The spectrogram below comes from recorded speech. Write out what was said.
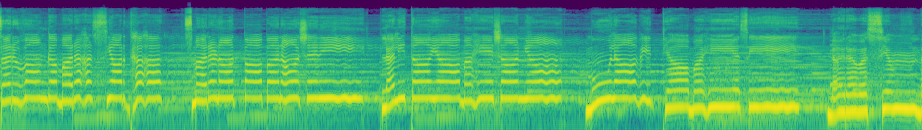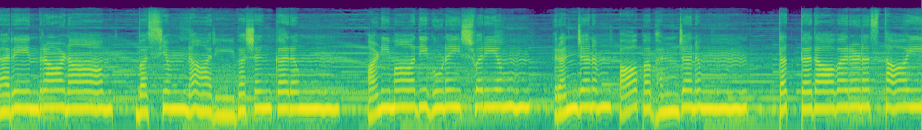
सर्वाङ्गमरहस्यार्धः स्मरणात् पापनाशनी ललिताया महेशान्या मूला विद्या महीयसी। नरवस्यं नरेन्द्राणां वस्यं नारीवशङ्करम् अणिमादिगुणैश्वर्यं रञ्जनं पापभञ्जनम् तत्तदावरणस्थायी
